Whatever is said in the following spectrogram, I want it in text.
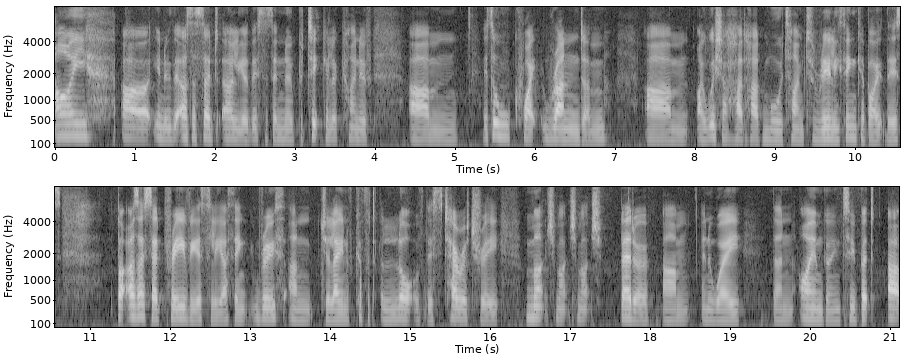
I, uh, you know, as I said earlier, this is in no particular kind of. Um, it's all quite random. Um, I wish I had had more time to really think about this. But as I said previously, I think Ruth and Ghislaine have covered a lot of this territory much, much, much better um, in a way than I am going to. But uh,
